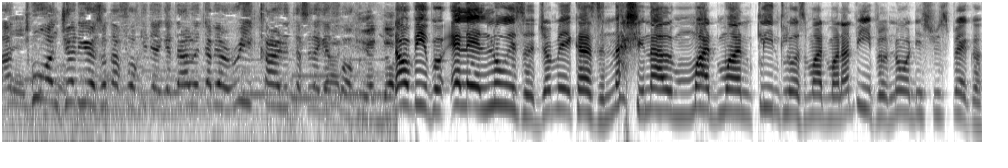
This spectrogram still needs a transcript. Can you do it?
and 200 years what the fuck you get. Always have a recard to say they get fucked. Yeah, dog. Now, people, LA Lewis, uh, Jamaica's national madman, clean clothes madman, and people, no disrespect. Uh,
